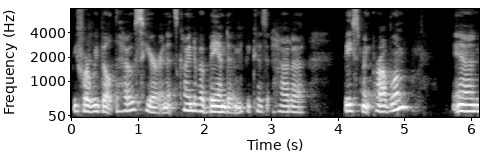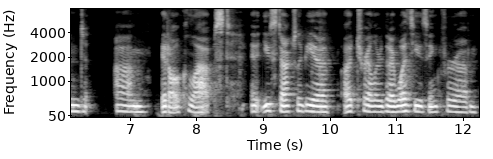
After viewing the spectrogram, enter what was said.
before we built the house here and it's kind of abandoned because it had a basement problem and um, it all collapsed. It used to actually be a, a trailer that i was using for um,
